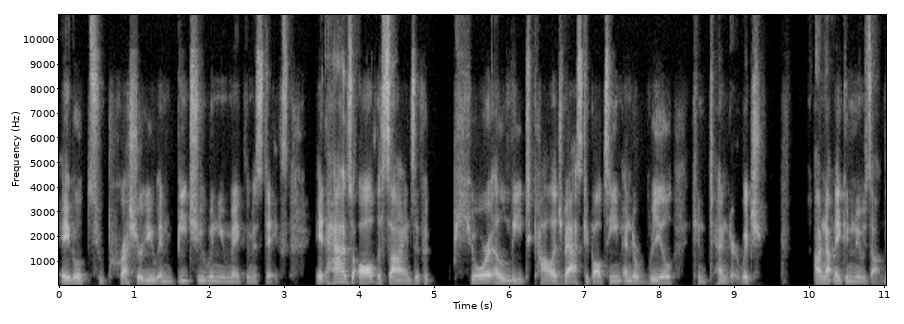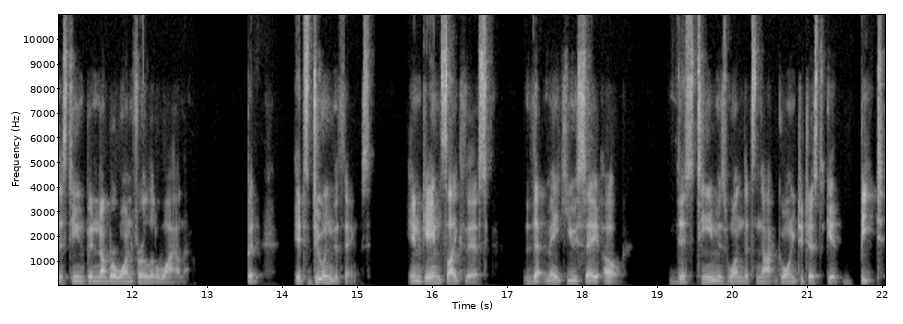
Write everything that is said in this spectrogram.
able to pressure you and beat you when you make the mistakes. It has all the signs of a pure elite college basketball team and a real contender, which I'm not making news on. This team's been number one for a little while now, but it's doing the things in games like this that make you say, oh, this team is one that's not going to just get beat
